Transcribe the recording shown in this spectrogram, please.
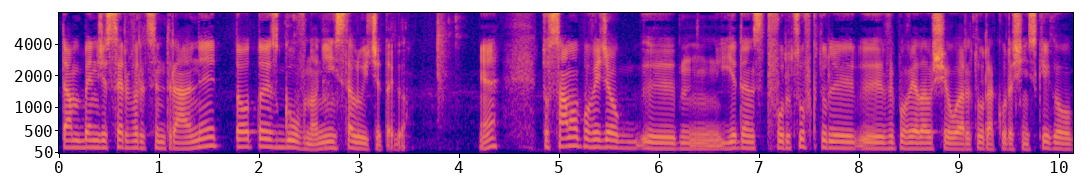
tam będzie serwer centralny, to to jest gówno, nie instalujcie tego. Nie? To samo powiedział y, jeden z twórców, który y, wypowiadał się u Artura Kuresińskiego.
